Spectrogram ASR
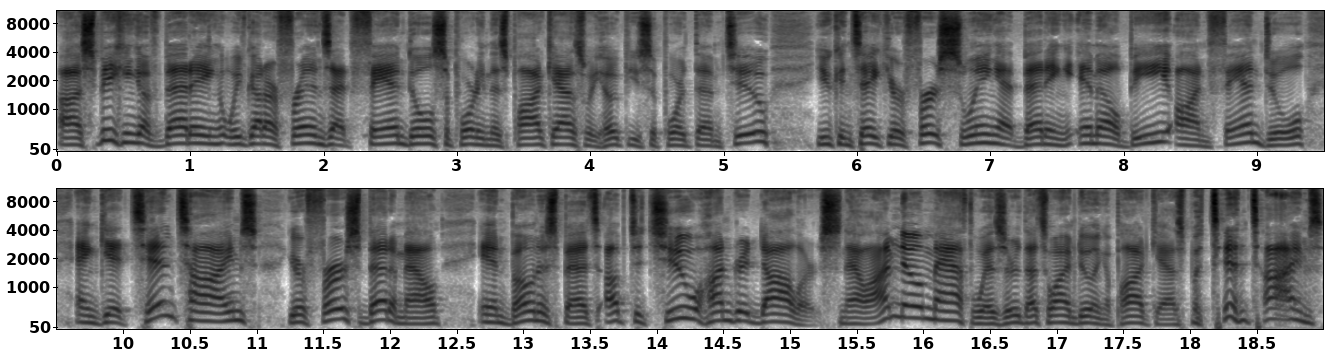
Uh, speaking of betting, we've got our friends at FanDuel supporting this podcast. We hope you support them too. You can take your first swing at betting MLB on FanDuel and get 10 times your first bet amount in bonus bets up to $200. Now, I'm no math wizard. That's why I'm doing a podcast, but 10 times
